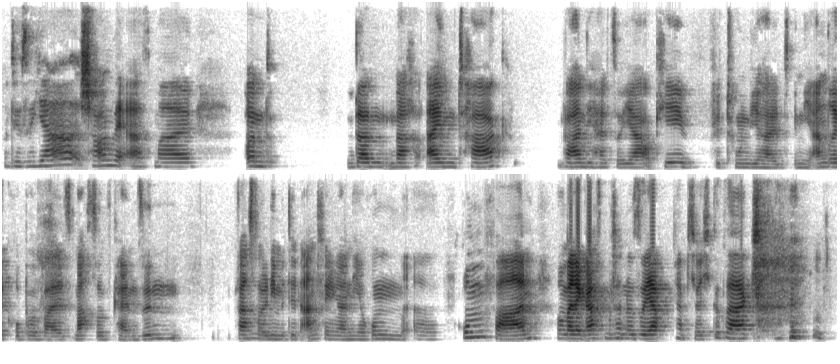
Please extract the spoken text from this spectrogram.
Und die so, ja, schauen wir erstmal. Und dann nach einem Tag waren die halt so, ja, okay, wir tun die halt in die andere Gruppe, weil es macht sonst keinen Sinn. Was soll die mit den Anfängern hier rum, äh, rumfahren? Und meine Gastmutter nur so, ja, hab ich euch gesagt.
